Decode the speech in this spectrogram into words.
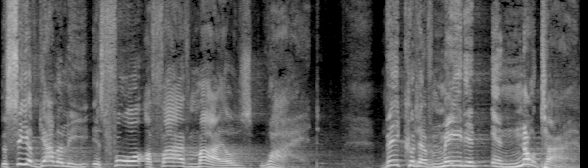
The Sea of Galilee is four or five miles wide. They could have made it in no time.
